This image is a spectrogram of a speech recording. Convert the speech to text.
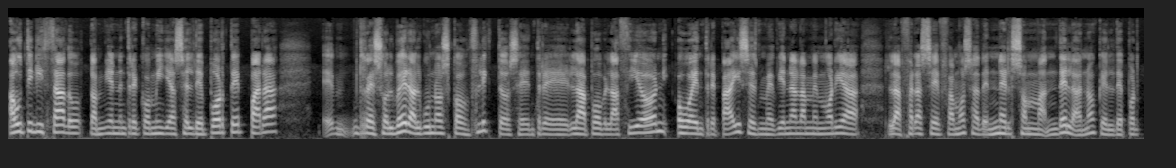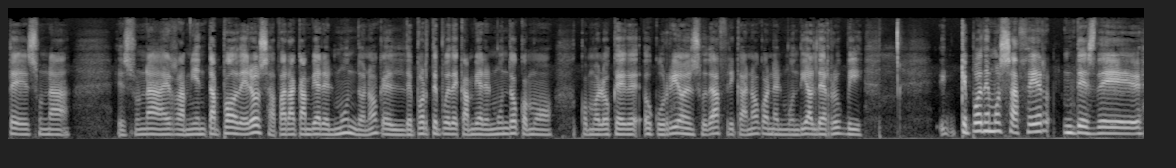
ha utilizado también, entre comillas, el deporte para resolver algunos conflictos entre la población o entre países. Me viene a la memoria la frase famosa de Nelson Mandela, ¿no? que el deporte es una, es una herramienta poderosa para cambiar el mundo, ¿no? que el deporte puede cambiar el mundo como, como lo que ocurrió en Sudáfrica ¿no? con el Mundial de Rugby. ¿Qué podemos hacer desde,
